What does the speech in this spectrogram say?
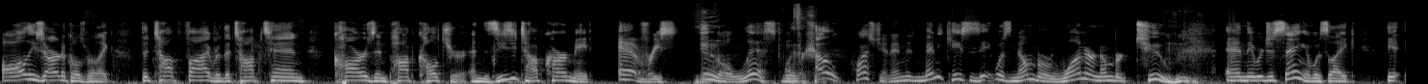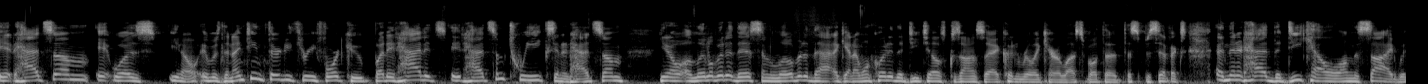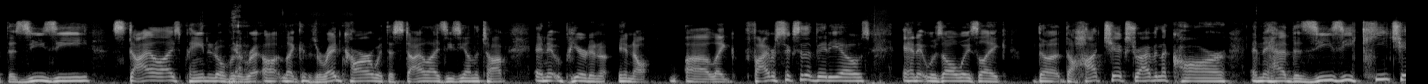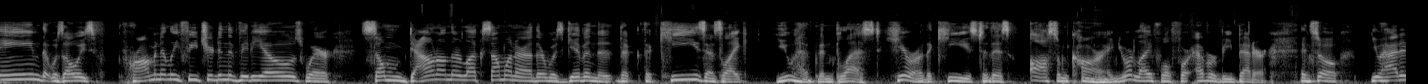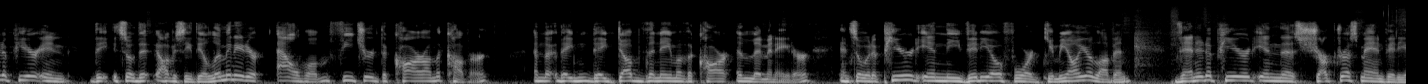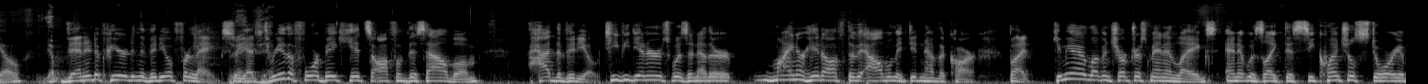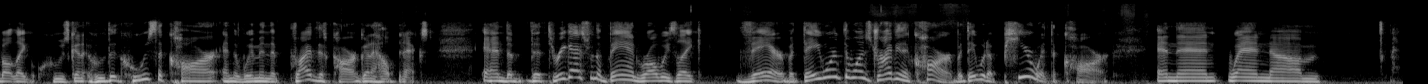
all these articles were like the top five or the top ten cars in pop culture, and the ZZ Top car made every single list Oh, without sure. question. And in many cases, it was number one or number 2 Mm-hmm. And they were just saying it was like it, it had some. It was you know it was the 1933 Ford Coupe, but it had its it had some tweaks and it had some you know a little bit of this and a little bit of that. Again, I won't go into the details because honestly, I couldn't really care less about the the specifics. And then it had the decal along the side with the ZZ stylized painted over the red, uh, like it was a red car with the stylized ZZ on the top, and it appeared in in uh, like five or six of the videos, and it was always like the the hot chicks driving the car, and they had the ZZ keychain that was always prominently featured in the videos, where some down on their luck, someone or other was given the the, the keys as like. You have been blessed. Here are the keys to this awesome car, mm-hmm. and your life will forever be better. And so you had it appear in the so the, obviously the Eliminator album featured the car on the cover, and the, they they dubbed the name of the car Eliminator, and so it appeared in the video for "Give Me All Your Lovin'." Then it appeared in the Sharp Dressed Man video. Yep. Then it appeared in the video for Legs. So you had Legs, yeah. three of the four big hits off of this album had the video. TV Dinners was another minor hit off the album. It didn't have the car, but Give Me Your Lovin', Sharp Dressed Man, and Legs, and it was like this sequential story about like who's gonna who the who is the car and the women that drive this car gonna help next. And the the three guys from the band were always like there, but they weren't the ones driving the car, but they would appear with the car. And then when um,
